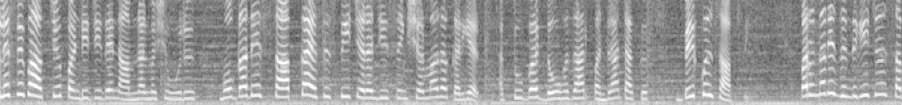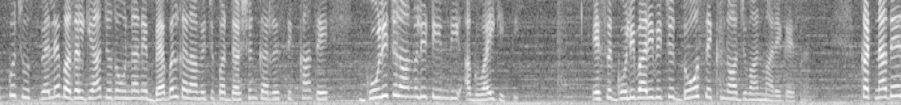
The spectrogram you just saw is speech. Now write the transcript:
ਪੁਲਿਸ ਵਿਭਾਗ 'ਚ ਪੰਡਿਤ ਜੀ ਦੇ ਨਾਮ ਨਾਲ ਮਸ਼ਹੂਰ ਮੋਗਾ ਦੇ ਸਾਬਕਾ ਐਸਐਸਪੀ ਚਰਨਜੀਤ ਸਿੰਘ ਸ਼ਰਮਾ ਦਾ ਕੈਰੀਅਰ ਅਕਤੂਬਰ 2015 ਤੱਕ ਬਿਲਕੁਲ ਸਾਫ਼ ਸੀ। ਪਰ ਉਹਨਾਂ ਦੀ ਜ਼ਿੰਦਗੀ 'ਚ ਸਭ ਕੁਝ ਉਸ ਵੇਲੇ ਬਦਲ ਗਿਆ ਜਦੋਂ ਉਹਨਾਂ ਨੇ ਬੈਬਲ ਕਲਾਂ ਵਿੱਚ ਪ੍ਰਦਰਸ਼ਨ ਕਰ ਰਹੇ ਸਿੱਖਾਂ ਤੇ ਗੋਲੀ ਚਲਾਉਣ ਵਾਲੀ ਟੀਮ ਦੀ ਅਗਵਾਈ ਕੀਤੀ। ਇਸ ਗੋਲੀਬਾਰੀ ਵਿੱਚ ਦੋ ਸਿੱਖ ਨੌਜਵਾਨ ਮਾਰੇ ਗਏ ਸਨ। ਘਟਨਾ ਦੇ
